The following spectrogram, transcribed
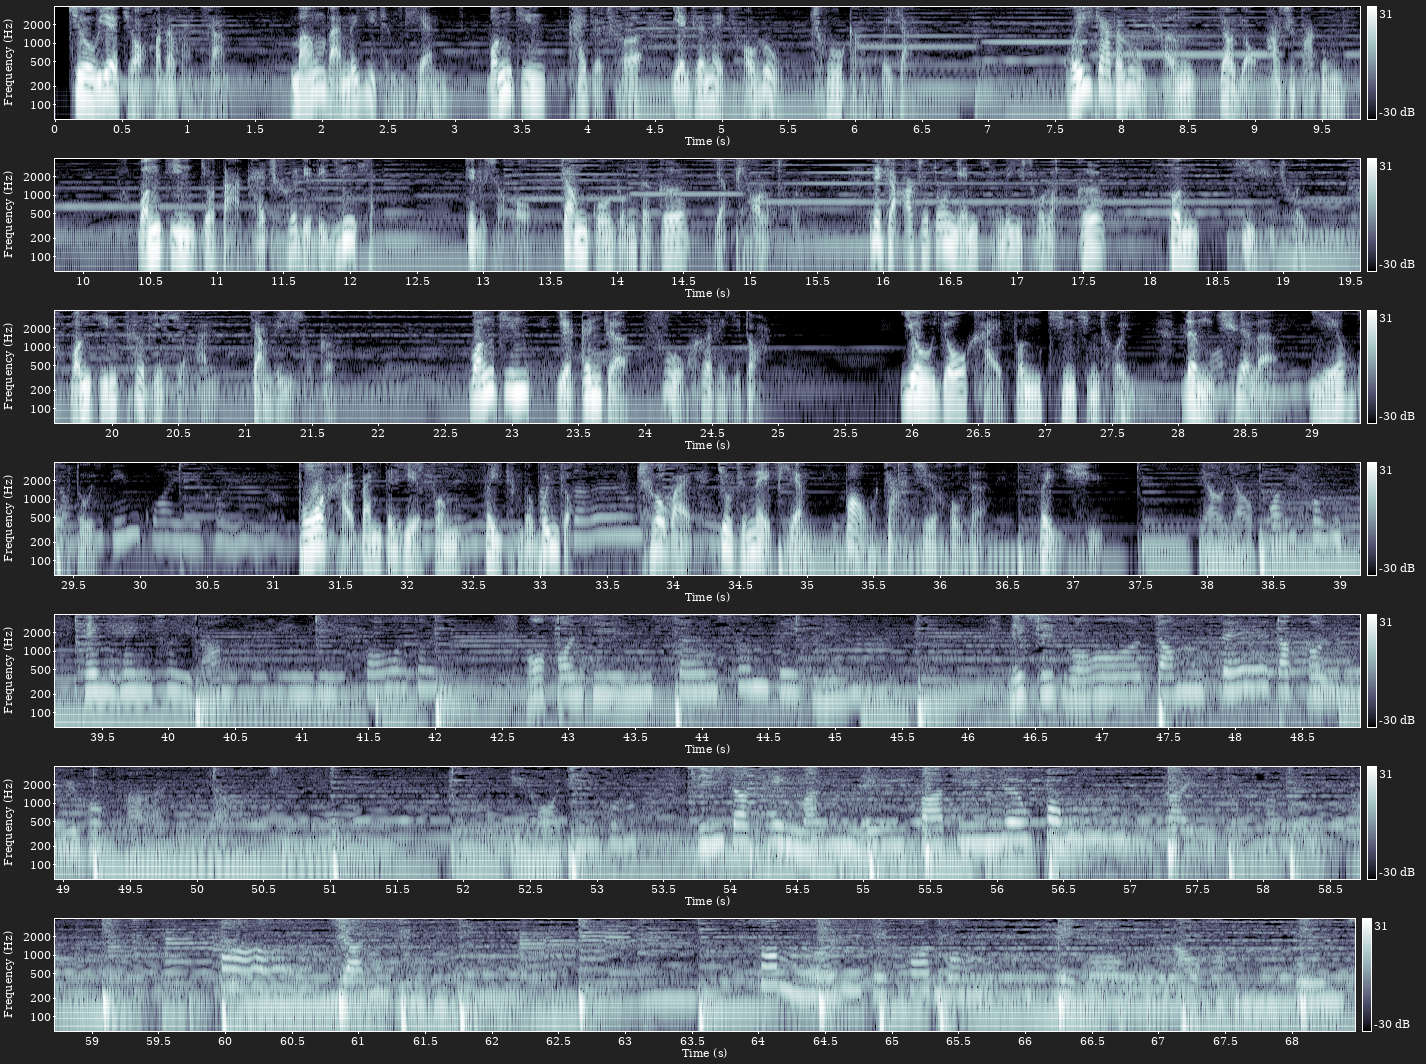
九月九号的晚上，忙完了一整天，王金开着车沿着那条路出港回家。回家的路程要有二十八公里，王金就打开车里的音响。这个时候，张国荣的歌也飘了出来，那是二十多年前的一首老歌。风继续吹，王金特别喜欢这样的一首歌，王金也跟着附和了一段：“悠悠海风轻轻吹，冷却了野火堆。渤海湾的夜风非常的温柔，车外就是那片爆炸之后的废墟。”悠悠海风轻轻吹，冷却了野火堆。我看见伤心的你。你说我怎舍得去哭，太也绝了。如何止哭？只得轻吻你发边，让风继续吹，不忍远离。心里极渴望，希望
